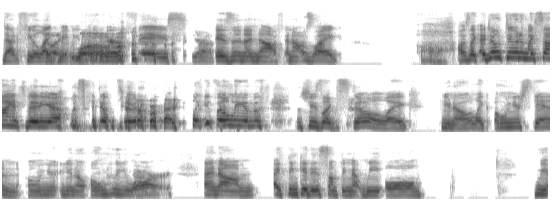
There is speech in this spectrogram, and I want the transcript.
that feel like, like maybe their face yeah. isn't enough. And I was like, oh, I was like, I don't do it in my science videos. I don't do it. right. Like it's only in this. and she's like, still like, you know, like own your skin, own your, you know, own who you yeah. are. And um, I think it is something that we all, we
